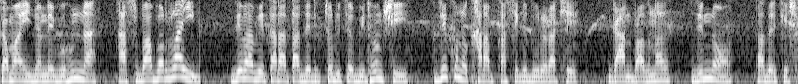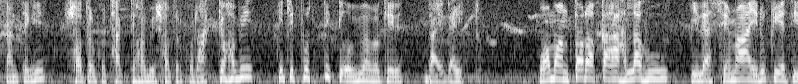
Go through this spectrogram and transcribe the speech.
কামা ইজানে বহুন্না আসবাবর রাইব যেভাবে তারা তাদের চরিত্র বিধ্বংসী যে কোনো খারাপ কাজ থেকে দূরে রাখে। গান বাজনার জন্য তাদেরকে সেখান থেকে সতর্ক থাকতে হবে, সতর্ক রাখতে হবে। এটি প্রত্যেকটি অভিভাবকের দায় দায়িত্ব। ওমান তরাকা আহলাহু ইলা সেমা রুকিয়াতি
